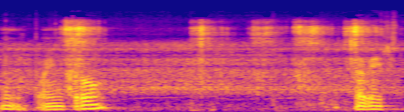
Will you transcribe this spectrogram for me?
encuentro. A ver.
